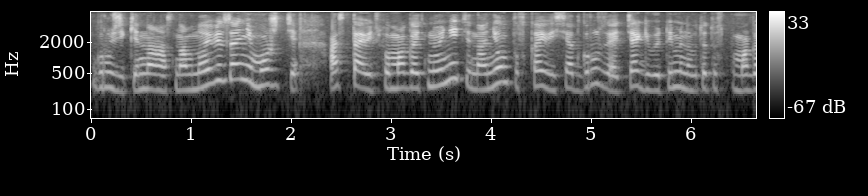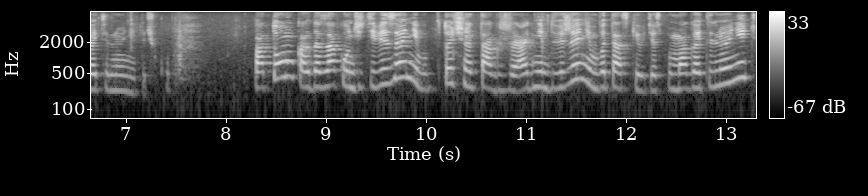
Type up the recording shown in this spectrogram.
грузики на основное вязание, можете оставить вспомогательную нить, и на нем пускай висят грузы и оттягивают именно вот эту вспомогательную ниточку. Потом, когда закончите вязание, вы точно так же одним движением вытаскиваете вспомогательную нить,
